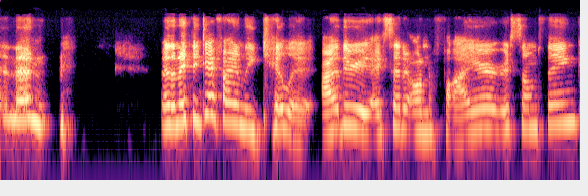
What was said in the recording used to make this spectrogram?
And then and then i think i finally kill it. Either i set it on fire or something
